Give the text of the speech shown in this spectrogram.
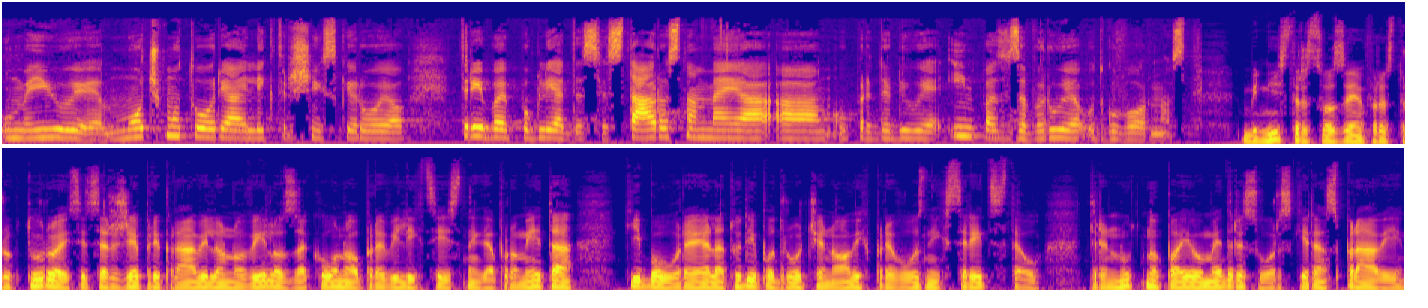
omejuje moč motorja električnih skirojev, treba je pogledati, da se starostna meja um, opredeljuje in pa zavaruje odgovornost. Ministrstvo za infrastrukturo je sicer že pripravilo novelo zakona o pravilih cestnega prometa, ki bo urejala tudi področje novih prevoznih sredstev, trenutno pa je v medresorski razpravi.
